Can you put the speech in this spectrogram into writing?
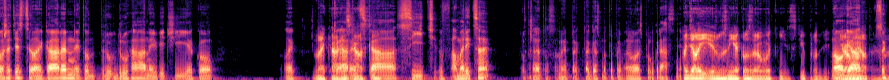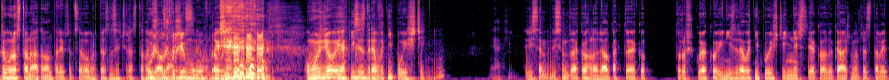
uh, řetězce lékáren, je to dru- druhá největší jako Lékárenská síť. lékárenská síť v Americe. Dobře, to se mi, tak, tak jsme to pojmenovali spolu krásně. A dělají i různý jako zdravotnictví pro dě- No, a já se k tomu dostanu, já to mám tady před sebou, protože jsem si včera z toho Už- dělal už držím hubu, Takže umožňují jakýsi zdravotní pojištění, nějaký. Když jsem, když jsem to jako hledal, tak to je jako trošku jako jiný zdravotní pojištění, než si jako dokážeme představit,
